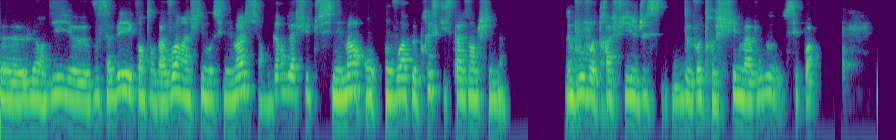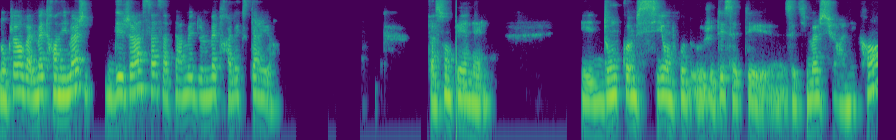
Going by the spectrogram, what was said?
euh, leur dis, euh, vous savez, quand on va voir un film au cinéma, si on regarde l'affiche du cinéma, on, voit à peu près ce qui se passe dans le film. Vous, votre affiche de, de votre film à vous, c'est quoi? Donc là, on va le mettre en image. Déjà, ça, ça permet de le mettre à l'extérieur, façon PNL. Et donc, comme si on jetait cette, image sur un écran.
